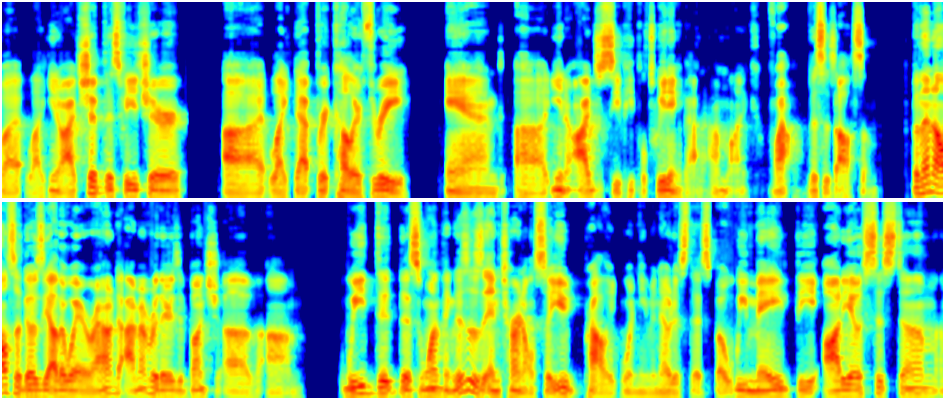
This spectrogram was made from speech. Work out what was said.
But like, you know, I'd ship this feature, uh, like that brick color three. And, uh, you know, I just see people tweeting about it. I'm like, wow, this is awesome. But then it also goes the other way around. I remember there's a bunch of, um, we did this one thing. This is internal, so you probably wouldn't even notice this, but we made the audio system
